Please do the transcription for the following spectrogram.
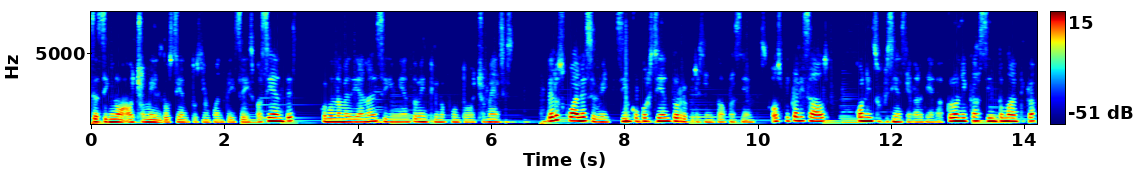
Se asignó a 8.256 pacientes con una mediana de seguimiento de 21.8 meses de los cuales el 25% representó a pacientes hospitalizados con insuficiencia cardíaca crónica sintomática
